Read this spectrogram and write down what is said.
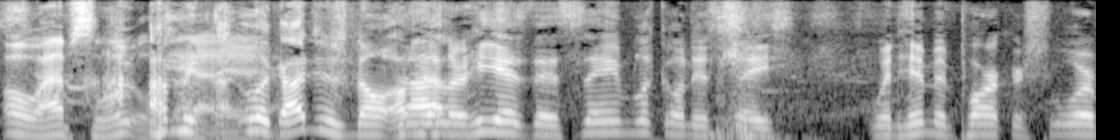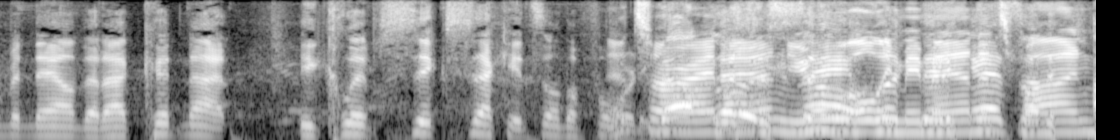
Oh, absolutely. I mean, yeah, yeah, look. I just don't. I'm Tyler, he has that same look on his face when him and Parker swore me down that I could not eclipse six seconds on the forty. It's all right, That is man. You same bully look me, man. has It's on his- fine.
